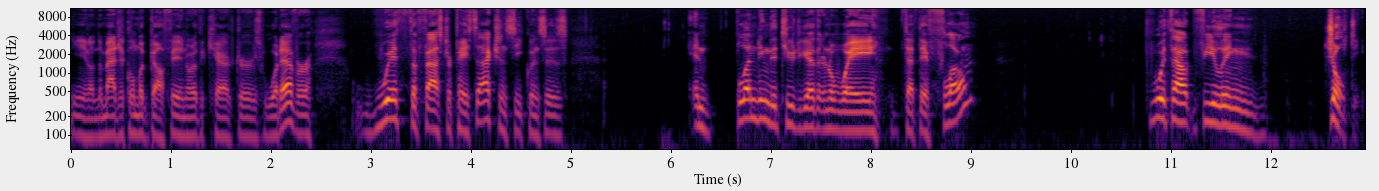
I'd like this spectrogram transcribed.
You know, the magical MacGuffin or the characters, whatever, with the faster paced action sequences, and blending the two together in a way that they flow without feeling jolty.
